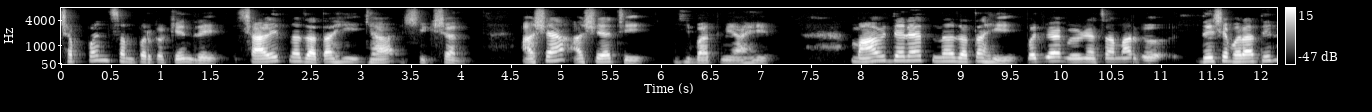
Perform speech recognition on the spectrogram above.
छप्पन संपर्क केंद्रे. शाळेत न जाताही घ्या शिक्षण. अशा आशयाची ही बातमी आहे. महाविद्यालयात न जाताही पदव्या मिळवण्याचा मार्ग देशभरातील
